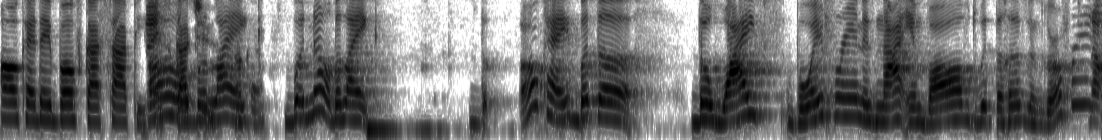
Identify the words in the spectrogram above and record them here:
Oh, okay, they both got side pieces. Oh, got but you. like, okay. but no, but like, the, okay, but the the wife's boyfriend is not involved with the husband's girlfriend. No.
